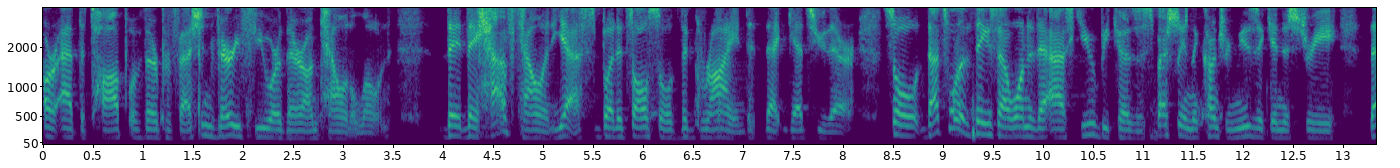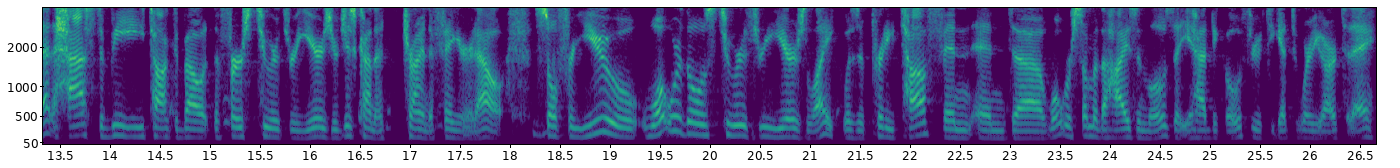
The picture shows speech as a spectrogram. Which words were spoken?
are at the top of their profession, very few are there on talent alone they they have talent, yes, but it's also the grind that gets you there. So that's one of the things I wanted to ask you because especially in the country music industry, that has to be you talked about the first 2 or 3 years you're just kind of trying to figure it out. So mm-hmm. for you, what were those 2 or 3 years like? Was it pretty tough and and uh, what were some of the highs and lows that you had to go through to get to where you are today?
